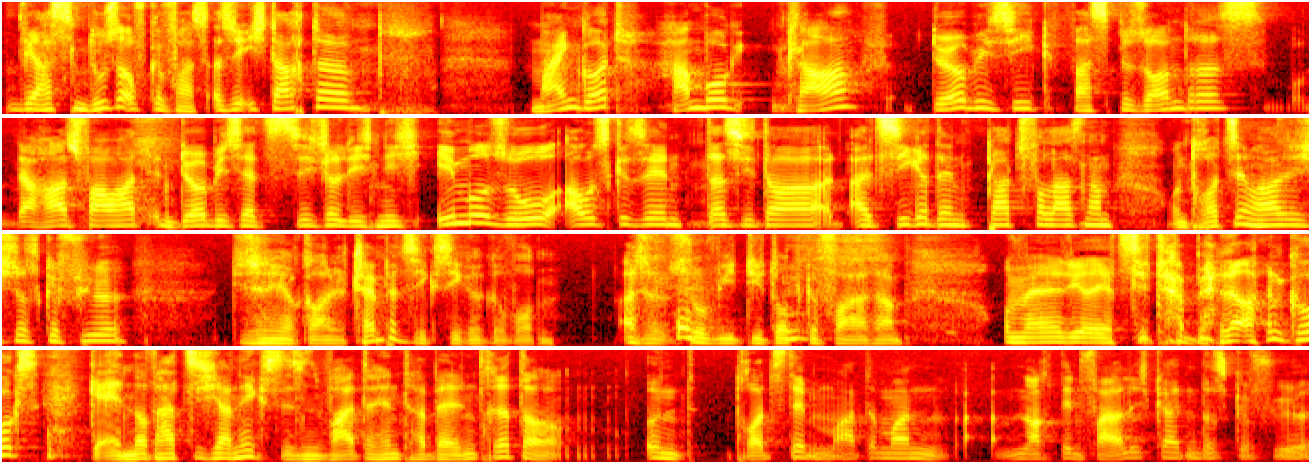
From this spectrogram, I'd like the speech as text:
Wie hast denn du es aufgefasst? Also ich dachte, mein Gott, Hamburg, klar, Derby-Sieg, was Besonderes. Der HSV hat in Derbys jetzt sicherlich nicht immer so ausgesehen, dass sie da als Sieger den Platz verlassen haben. Und trotzdem hatte ich das Gefühl, die sind ja gerade Champions League-Sieger geworden. Also so wie die dort gefeiert haben. Und wenn du dir jetzt die Tabelle anguckst, geändert hat sich ja nichts. Die sind weiterhin Tabellendritter. Und trotzdem hatte man nach den Feierlichkeiten das Gefühl,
